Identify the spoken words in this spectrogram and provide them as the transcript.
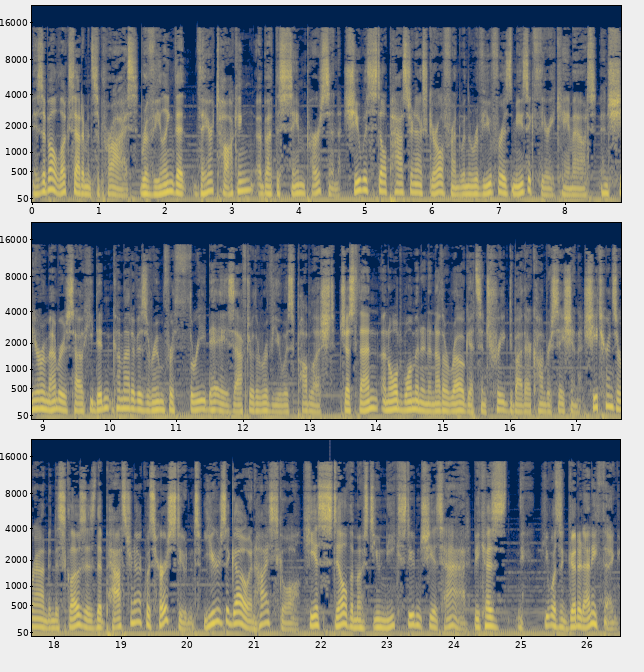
Isabel looks at him in surprise, revealing that they're talking about the same person. She was still Pasternak's girlfriend when the review for his music theory came out, and she remembers how he didn't come out of his room for three days after the review was published. Just then, an old woman in another row gets intrigued by their conversation. She turns around and discloses that Pasternak was her student years ago in high school. He is still the most unique student she has had because he wasn't good at anything.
